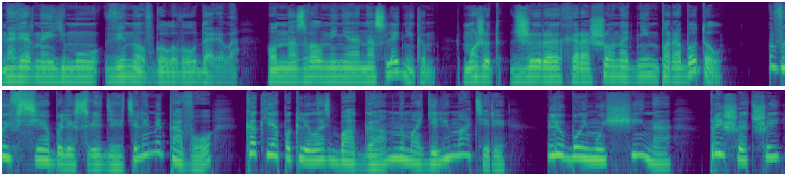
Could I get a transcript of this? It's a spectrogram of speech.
Наверное, ему вино в голову ударило. Он назвал меня наследником? Может, Джира хорошо над ним поработал? «Вы все были свидетелями того, как я поклялась богам на могиле матери. Любой мужчина, пришедший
